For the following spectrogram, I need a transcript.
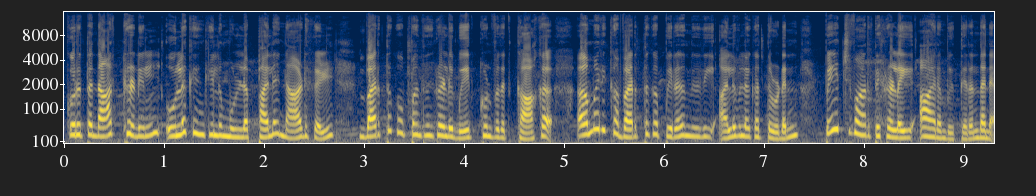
குறித்த நாட்களில் உலகெங்கிலும் உள்ள பல நாடுகள் வர்த்தக ஒப்பந்தங்களை மேற்கொள்வதற்காக அமெரிக்க வர்த்தக பிரதிநிதி அலுவலகத்துடன் பேச்சுவார்த்தைகளை ஆரம்பித்திருந்தன.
